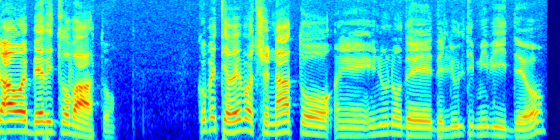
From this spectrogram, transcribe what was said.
Ciao e ben ritrovato. Come ti avevo accennato eh, in uno de- degli ultimi video,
